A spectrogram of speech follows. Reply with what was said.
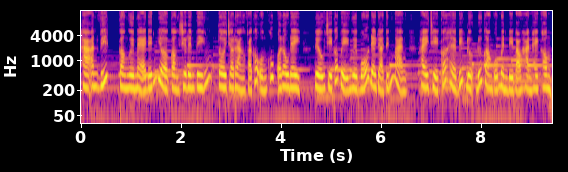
Hà Anh viết, còn người mẹ đến giờ còn chưa lên tiếng, tôi cho rằng phải có uẩn khúc ở đâu đây. Liệu chỉ có bị người bố đe dọa tính mạng, hay chỉ có hề biết được đứa con của mình bị bạo hành hay không,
